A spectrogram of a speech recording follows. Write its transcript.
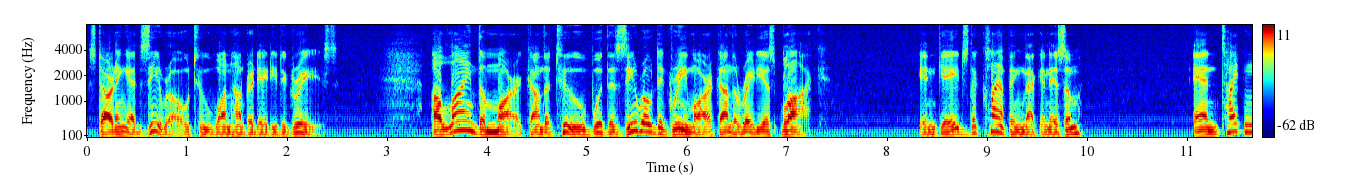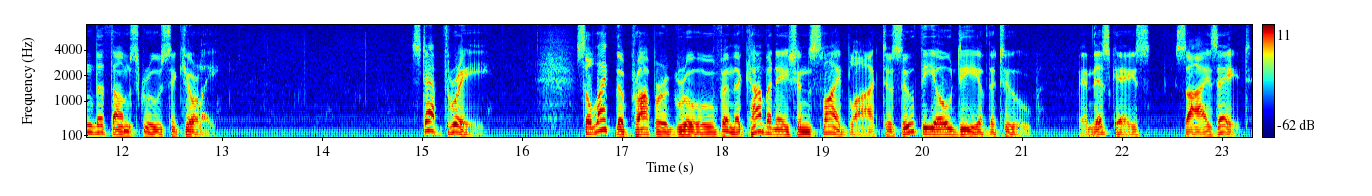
starting at 0 to 180 degrees. Align the mark on the tube with the zero degree mark on the radius block. Engage the clamping mechanism and tighten the thumb screw securely. Step 3. Select the proper groove in the combination slide block to suit the OD of the tube, in this case, size 8.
